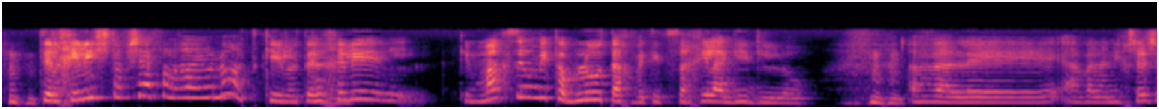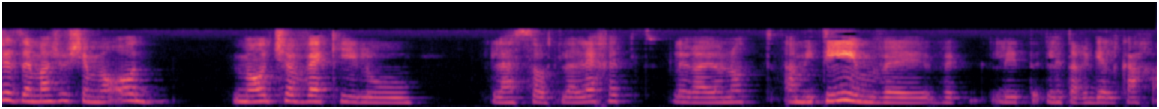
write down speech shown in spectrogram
תלכי להשתפשף על רעיונות, כאילו תלכי לי, כאילו מקסימום יקבלו אותך ותצטרכי להגיד לא. אבל, אה, אבל אני חושבת שזה משהו שמאוד מאוד שווה כאילו לעשות, ללכת לרעיונות אמיתיים ולתרגל ככה.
